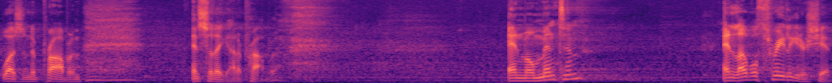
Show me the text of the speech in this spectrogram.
wasn't a problem, and so they got a problem. And momentum and level three leadership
